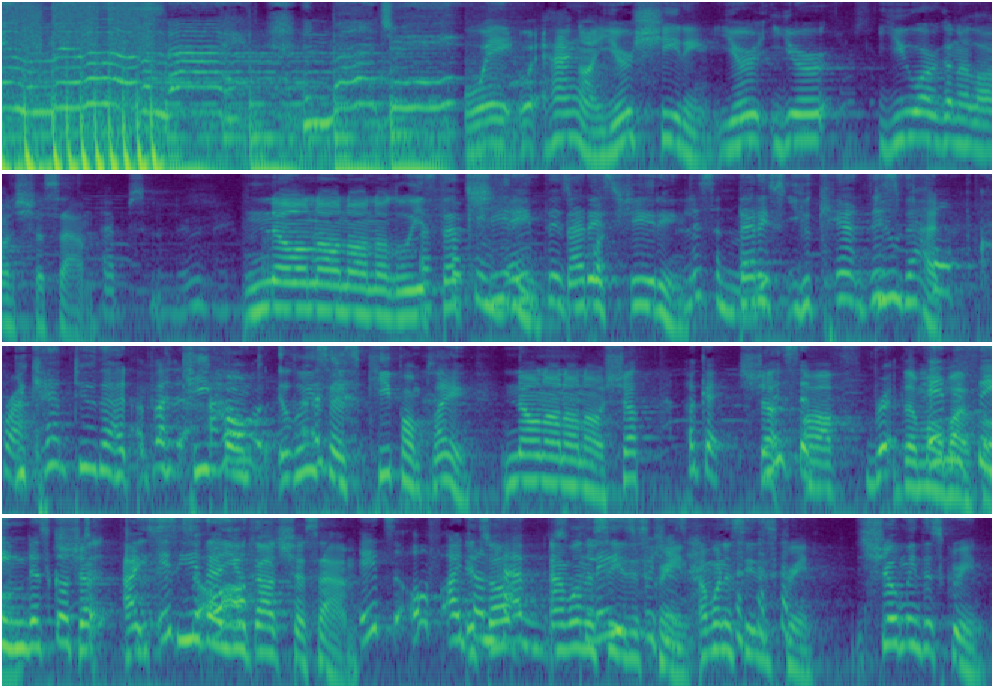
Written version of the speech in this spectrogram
In the middle of the night, in my dream. Wait, wait, hang on. You're cheating. You're you're you are gonna launch Shazam. Absolutely. No, no, no, no, Louise. I That's cheating. That cheating. Listen, that mate, is you can't this do that. pop crap- You can't do that. But keep how- on. Louise says keep on playing. No, no, no, no. Shut. Okay, Shut listen. off the mobile anything phone. that's got. Shut- I see that you got Shazam. It's off. I don't off. have. I want to see the screen. I want to see the screen. Show me the screen.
